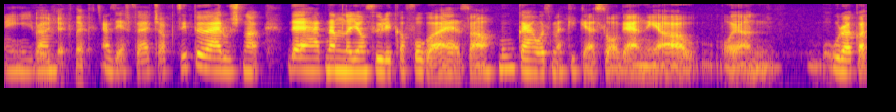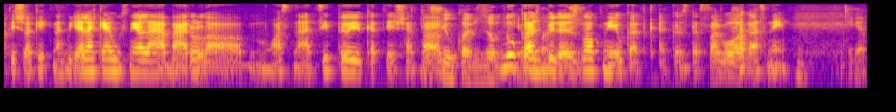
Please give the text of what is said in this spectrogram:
így van. hölgyeknek. Ezért felcsap cipőárusnak, de hát nem nagyon fűlik a foga ehhez a munkához, mert ki kell szolgálni a olyan urakat is, akiknek ugye le kell húzni a lábáról a használt cipőjüket, és hát a lukas büdös zokniukat kell közbe szagolgatni. Igen.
